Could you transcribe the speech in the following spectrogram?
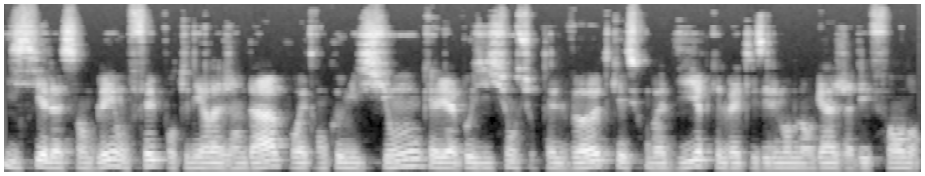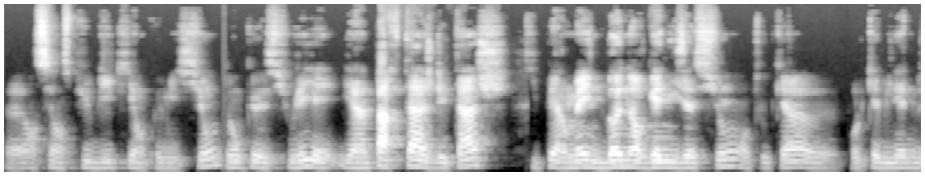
ici à l'Assemblée on fait pour tenir l'agenda, pour être en commission, quelle est la position sur tel vote, qu'est-ce qu'on va dire, quels vont être les éléments de langage à défendre euh, en séance publique et en commission. Donc euh, si vous voulez, il y, a un partage des tâches qui permet une bonne organisation, en tout cas pour le cabinet de M.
